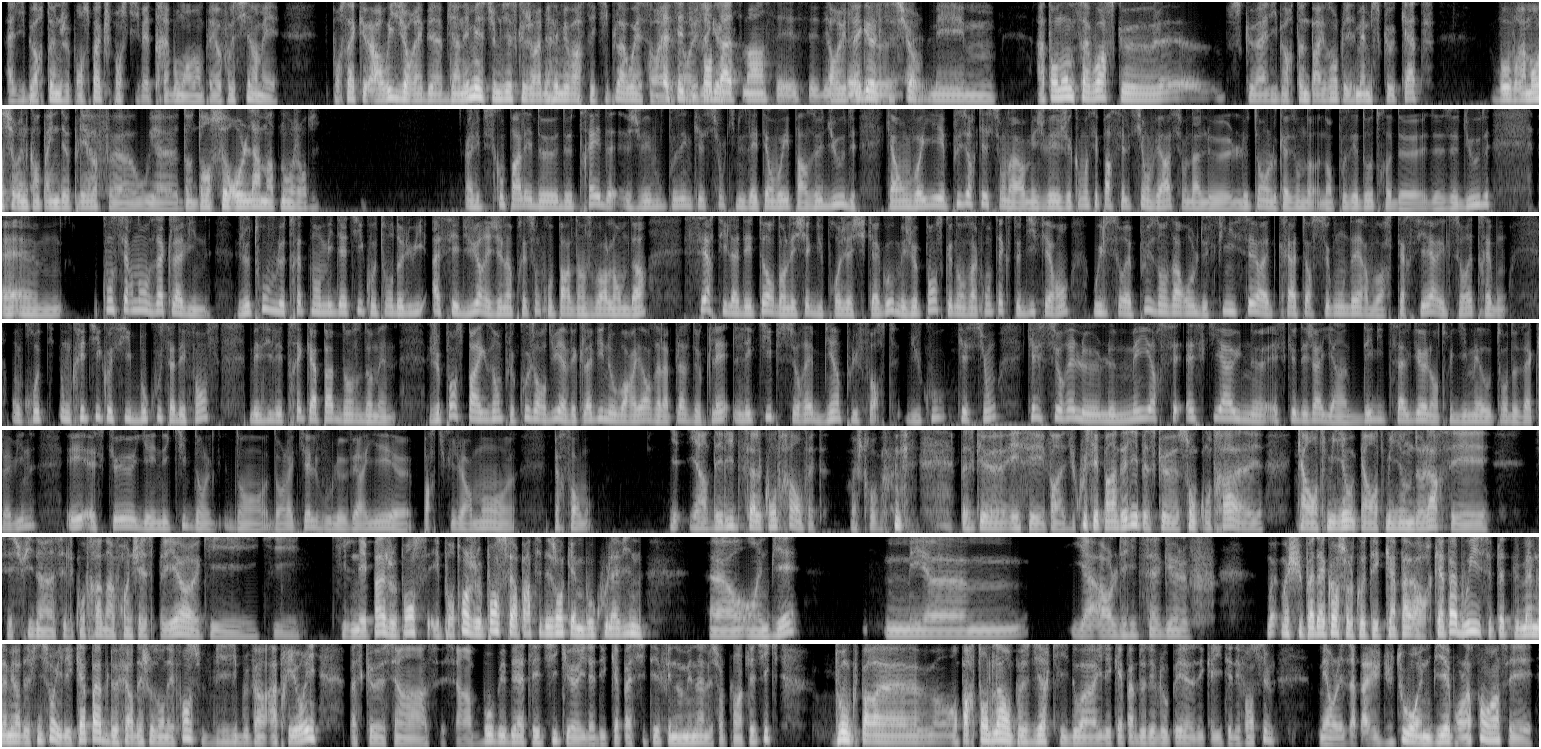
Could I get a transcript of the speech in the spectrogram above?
Ali Burton, je pense pas que je pense qu'il va être très bon en playoff aussi, hein, mais pour ça que, ah oui, j'aurais bien, aimé, si tu me dis est-ce que j'aurais bien aimé voir cette équipe-là, ouais, ça aurait, c'est du fantasme, hein, c'est, ça aurait eu de la gueule, c'est sûr, mais hum, attendons de savoir ce que, ce que par exemple, et même ce que Kat vaut vraiment sur une campagne de playoff euh, dans, ce rôle-là maintenant aujourd'hui. Allez, puisqu'on parlait de, trade, je vais vous poser une question qui nous a été envoyée par The Dude, qui a envoyé plusieurs questions mais je vais, je vais commencer par celle-ci, on verra si on a le, le temps, l'occasion d'en poser d'autres de, The Dude. Euh, euh, concernant Zach Lavine, je trouve le traitement médiatique autour de lui assez dur et j'ai l'impression qu'on parle d'un joueur lambda. Certes, il a des torts dans l'échec du projet Chicago, mais je pense que dans un contexte différent, où il serait plus dans un rôle de finisseur et de créateur secondaire, voire tertiaire, il serait très bon. On, critique aussi beaucoup sa défense, mais il est très capable dans ce domaine. Je pense par exemple qu'aujourd'hui, avec Lavine aux Warriors à la place de Clay, l'équipe serait bien plus forte. Du coup, question, quel serait le, meilleur... Est-ce qu'il y a une... Est-ce que déjà il y a un délit de sale gueule, entre guillemets, autour de Zach Lavine? Et est-ce qu'il y a une équipe dans, laquelle vous le verriez euh, particulièrement euh, performant? Il y, a un délit de sale contrat en fait, moi je trouve. parce que, et enfin, du coup, c'est pas un délit parce que son contrat, 40 euh, millions, 40 millions de dollars, c'est, c'est, le contrat d'un franchise player qui, qui, qu'il n'est pas, je pense. Et pourtant, je pense faire partie des gens qui aiment beaucoup la vigne en, NBA. Mais il y a alors le délit de sale gueule. Moi, je suis pas d'accord sur le côté capable. Alors, capable, oui, c'est peut-être même la meilleure définition. Il est capable de faire des choses en défense, visible, a priori, parce que c'est un, c'est un beau bébé athlétique. Euh, il a des capacités phénoménales sur le plan athlétique. Donc, euh, en partant de là, on peut se dire qu'il doit, il est capable de développer euh, des qualités défensives, mais on les a pas vues du tout en NBA pour l'instant. Hein. C'est,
